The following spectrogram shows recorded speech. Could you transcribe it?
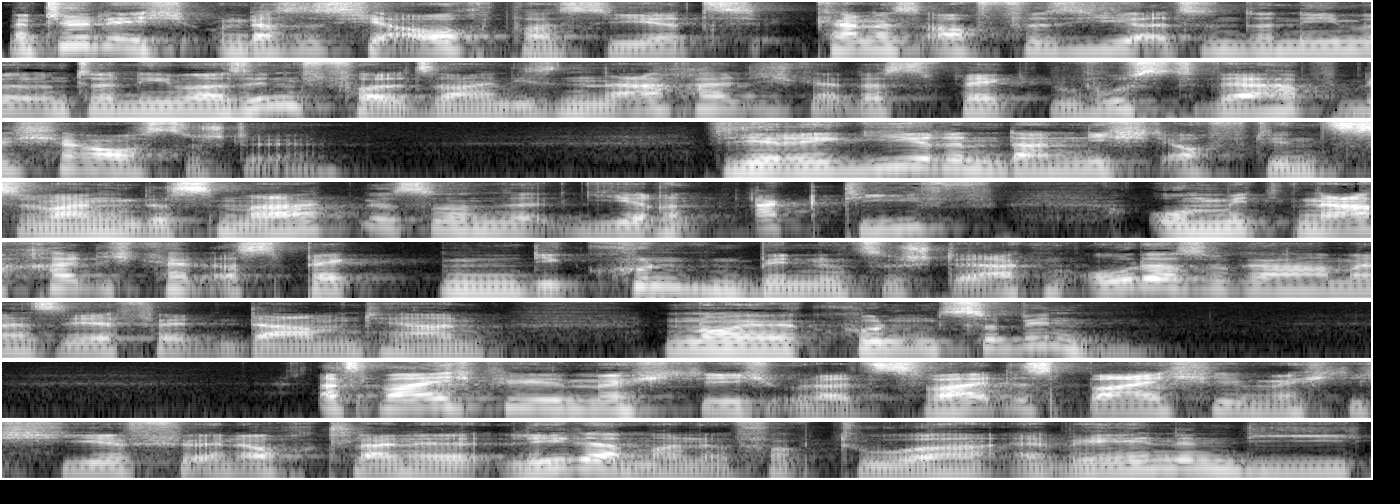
Natürlich, und das ist hier auch passiert, kann es auch für Sie als Unternehmer und Unternehmer sinnvoll sein, diesen Nachhaltigkeitsaspekt bewusst werblich herauszustellen. Sie reagieren dann nicht auf den Zwang des Marktes, sondern agieren aktiv, um mit Nachhaltigkeitsaspekten die Kundenbindung zu stärken oder sogar, meine sehr verehrten Damen und Herren, neue Kunden zu binden. Als Beispiel möchte ich, oder als zweites Beispiel möchte ich hierfür eine auch kleine Ledermanufaktur erwähnen, die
